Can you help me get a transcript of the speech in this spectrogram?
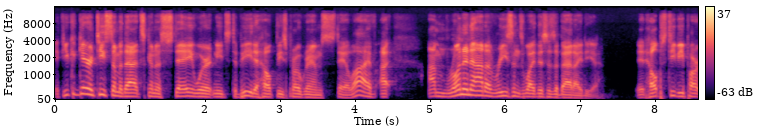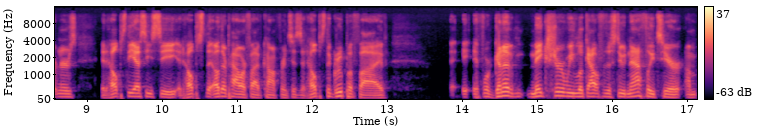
if you could guarantee some of that's going to stay where it needs to be to help these programs stay alive, I, I'm running out of reasons why this is a bad idea. It helps TV partners. It helps the SEC. It helps the other Power Five conferences. It helps the Group of Five. If we're gonna make sure we look out for the student athletes here, I'm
